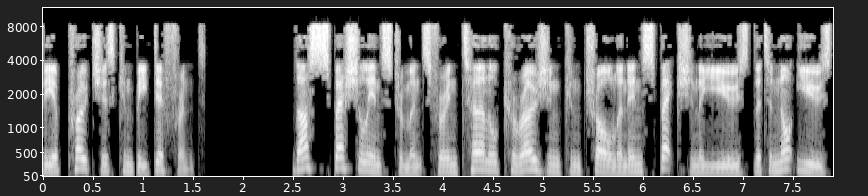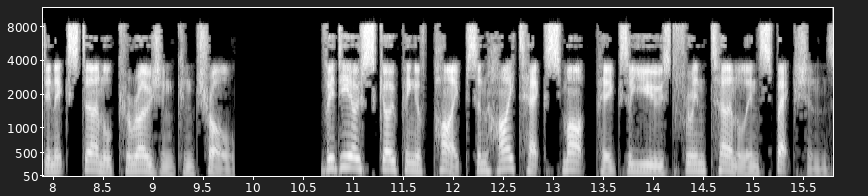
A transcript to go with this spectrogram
the approaches can be different. Thus special instruments for internal corrosion control and inspection are used that are not used in external corrosion control. Video scoping of pipes and high-tech smart pigs are used for internal inspections.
